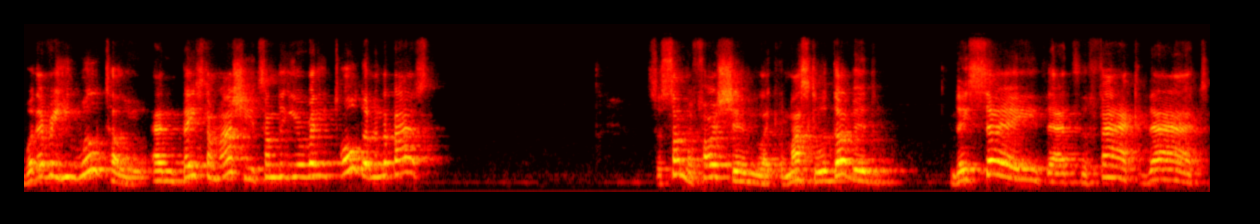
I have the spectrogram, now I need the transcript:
whatever he will tell you. And based on Rashi, it's something you already told him in the past. So some of Mefarshim, like the Maskil David, they say that the fact that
